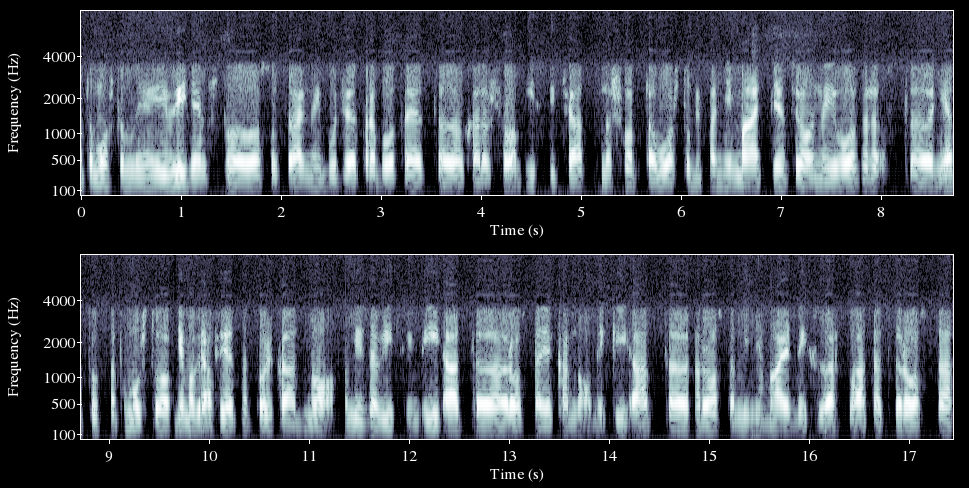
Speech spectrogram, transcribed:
потому что мы видим, что социальный бюджет работает хорошо. И сейчас насчет того, чтобы поднимать пенсионный возраст, нету, потому что демография это только одно. Мы зависим и от роста экономики, от роста минимальных зарплат, от роста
